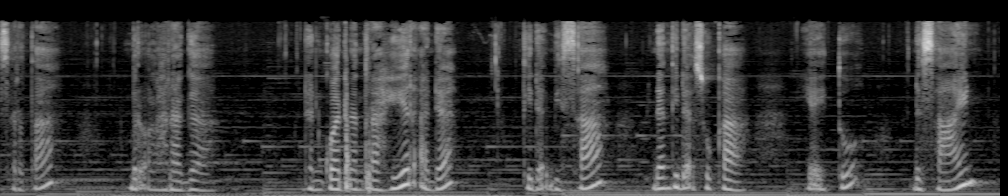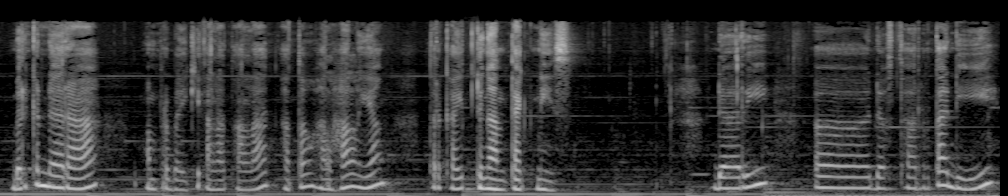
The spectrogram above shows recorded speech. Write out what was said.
serta berolahraga. Dan kuadran terakhir ada tidak bisa dan tidak suka, yaitu desain, berkendara, memperbaiki alat-alat atau hal-hal yang terkait dengan teknis. Dari uh, daftar tadi,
